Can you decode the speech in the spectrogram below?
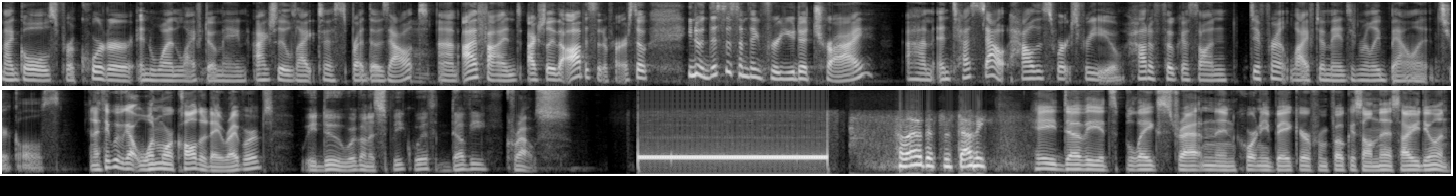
my goals for a quarter in one life domain. I actually like to spread those out. Um, I find actually the opposite of her. So, you know, this is something for you to try um, and test out how this works for you, how to focus on different life domains and really balance your goals. And I think we've got one more call today, right, Verbs? We do. We're going to speak with Dovey Kraus. Hello, this is Debbie. Hey, Dovey, it's Blake Stratton and Courtney Baker from Focus on This. How are you doing?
